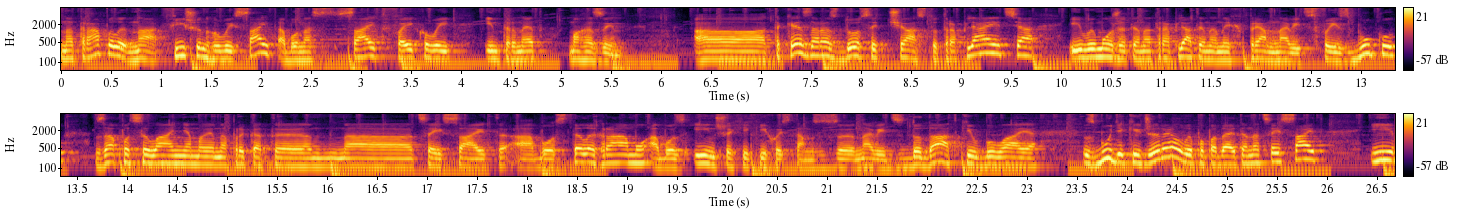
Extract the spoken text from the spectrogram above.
натрапили на фішинговий сайт або на сайт фейковий інтернет-магазин. А, таке зараз досить часто трапляється, і ви можете натрапляти на них прямо навіть з Фейсбуку за посиланнями, наприклад, е, на цей сайт, або з Телеграму, або з інших якихось там з навіть з додатків буває. З будь-яких джерел ви попадаєте на цей сайт. І е,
